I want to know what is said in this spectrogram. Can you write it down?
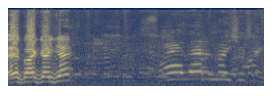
এ কয়টা হয়েছে ছয়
